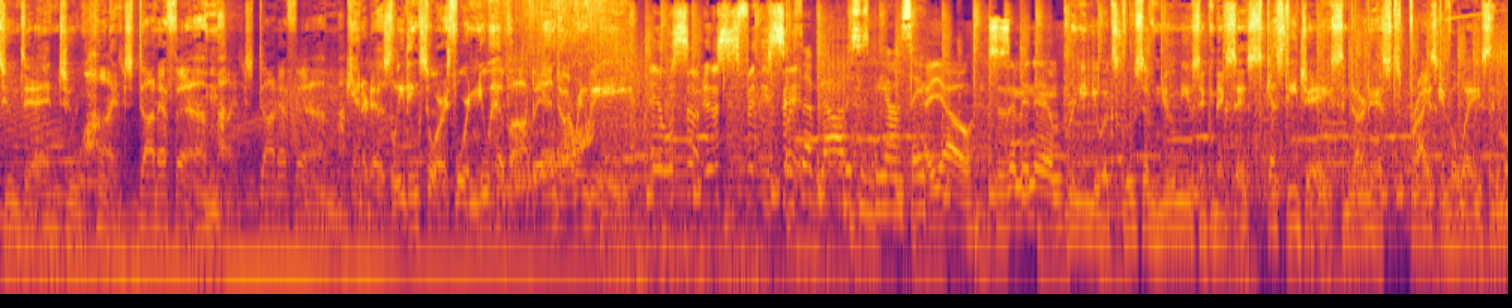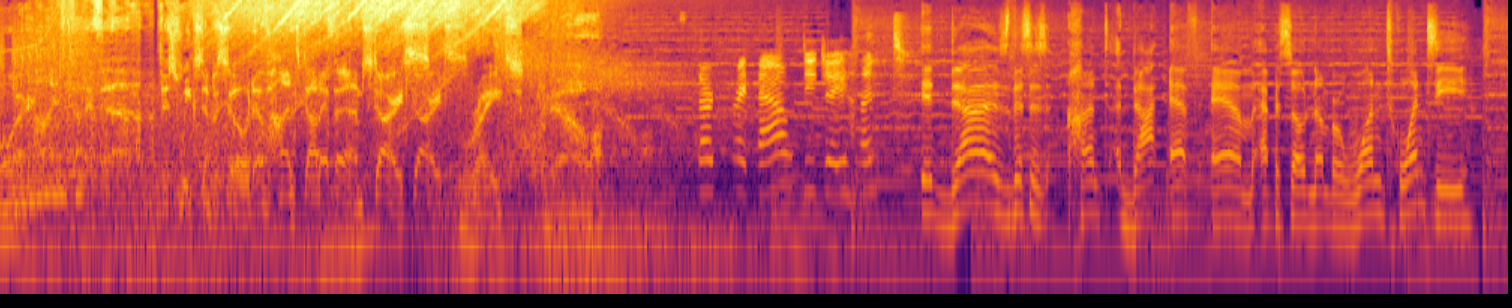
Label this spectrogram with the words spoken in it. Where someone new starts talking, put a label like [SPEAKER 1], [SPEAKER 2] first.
[SPEAKER 1] tuned in to Hunt.fm. Hunt.fm, Canada's leading source for new hip hop and R&B.
[SPEAKER 2] Hey, what's up? Yo, this is 50 Cent.
[SPEAKER 3] What's up, y'all? This is Beyonce.
[SPEAKER 4] Hey yo, this is Eminem.
[SPEAKER 1] Bringing you exclusive new music mixes, guest DJs and artists, prize giveaways, and more. Hunt.fm. This week's episode of Hunt.fm starts, starts right now.
[SPEAKER 5] Start right now, DJ Hunt.
[SPEAKER 6] It does. This is Hunt.fm, episode number 120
